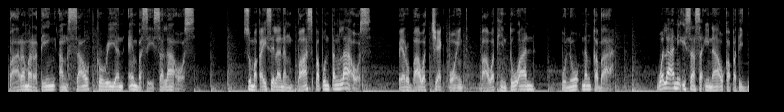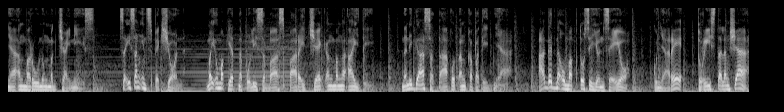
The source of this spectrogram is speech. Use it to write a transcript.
para marating ang South Korean Embassy sa Laos. Sumakay sila ng bus papuntang Laos, pero bawat checkpoint, bawat hintuan, puno ng kaba. Wala ni isa sa ina o kapatid niya ang marunong mag-Chinese. Sa isang inspeksyon, may umakyat na pulis sa bus para i-check ang mga ID. Nanigas sa takot ang kapatid niya. Agad na umakto si Hyunseo. Kunyari, turista lang siya.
